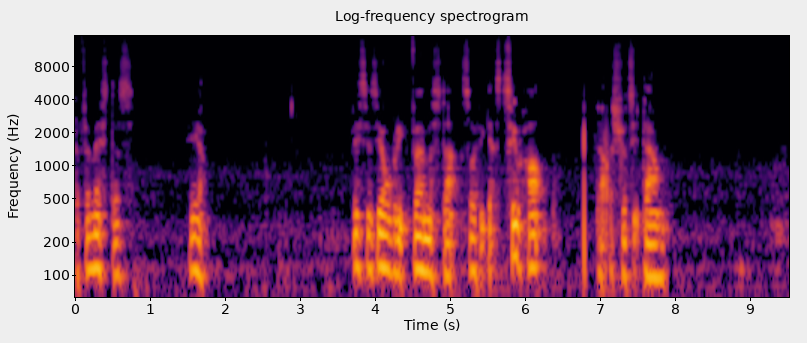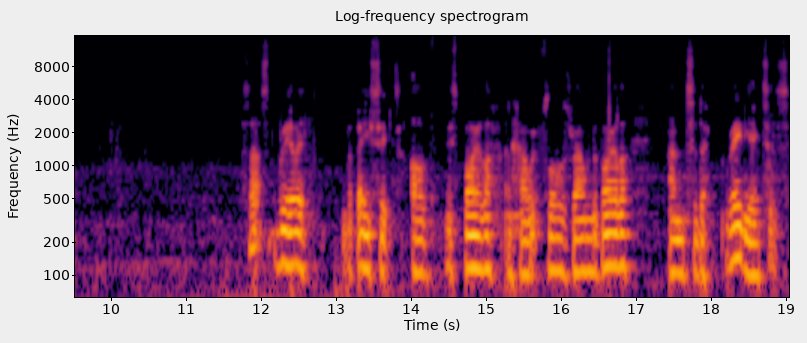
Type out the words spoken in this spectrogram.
the thermistors here. This is the overheat thermostat so if it gets too hot that'll shut it down. So that's really the basics of this boiler and how it flows around the boiler and to the radiators.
